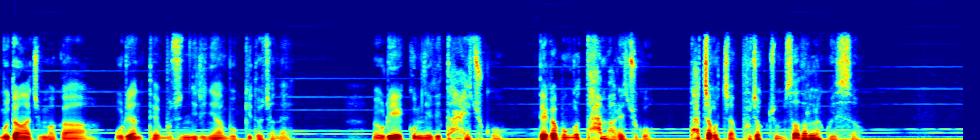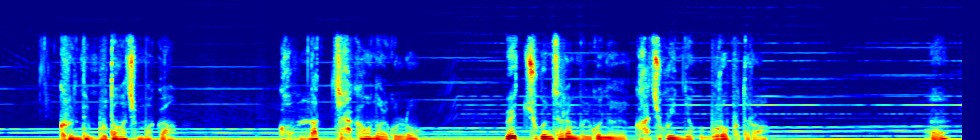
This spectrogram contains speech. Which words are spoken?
무당 아줌마가 우리한테 무슨 일이냐 묻기도 전에 우리의 꿈 얘기 다 해주고 내가 본 거 다 말해주고 다짜고짜 부적 좀 써달라고 했어. 그런데 무당 아줌마가 겁나 차가운 얼굴로 왜 죽은 사람 물건을 가지고 있냐고 물어보더라. 어?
